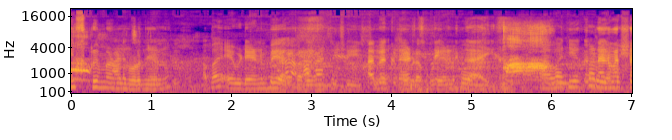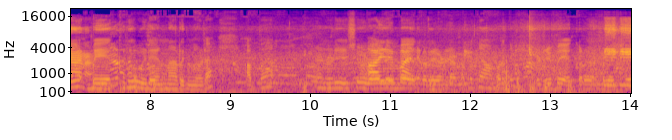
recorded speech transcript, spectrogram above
ഐസ്ക്രീം വേണമെന്ന് പറഞ്ഞിരുന്നു. അപ്പോൾ എവിടെയാണ് ബേക്കറി എന്നൊക്കെ ചോദിച്ചു എവിടെ കൂടെയാണ് പോകുന്നത് ആ വരിയൊക്കെ അറിയാം പക്ഷേ ബേക്കറി നിന്ന് അറിഞ്ഞൂടാ. അപ്പോൾ എന്നോട് ചോദിച്ചു ഇവിടെ വല്ലതും ബേക്കറി ഉണ്ടെന്ന് അപ്പോൾ ഞാൻ പറഞ്ഞു ഇവിടെ ഒരു ബേക്കറി ഉണ്ട് പക്ഷേ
